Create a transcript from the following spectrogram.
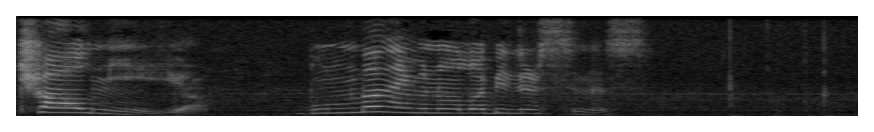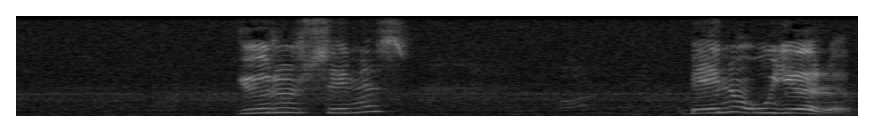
çalmayacağım. Bundan emin olabilirsiniz. Görürseniz beni uyarın.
